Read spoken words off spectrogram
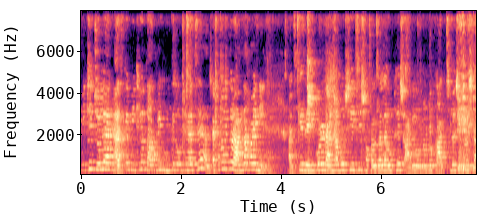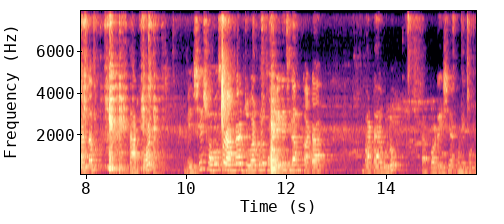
মিঠে চলে আয়, আজকে মিঠেও তাড়াতাড়ি ঘুম থেকে উঠে গেছে। আজ এখনও কিন্তু রান্না হয়নি। আজকে দেরি করে রান্না বসিয়েছি, সকালবেলা উঠে আগে অন্য অন্য কাজ ছিল সেগুলো সারলাম। তারপর এসে সমস্ত রান্নার জোগাড়গুলো করে রেখেছিলাম, কাটা, বাটা এগুলো। তারপর এসে এখন এ করব।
